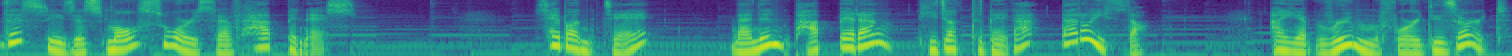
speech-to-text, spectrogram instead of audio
This is a small source of happiness. 세 번째, 나는 밥배랑 디저트 배가 따로 있어. I have room for dessert.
